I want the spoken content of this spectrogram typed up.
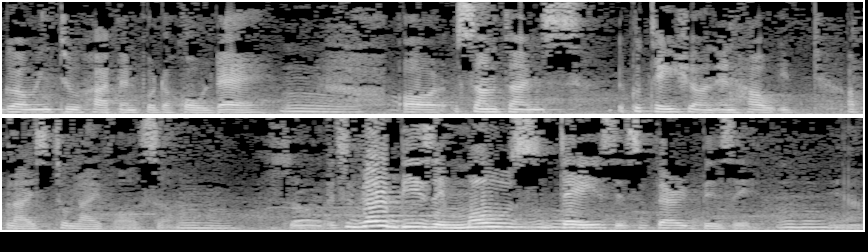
going to happen for the whole day or sometimes quotation and how it applies to life also so it's very busy most days it's very busy yeah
